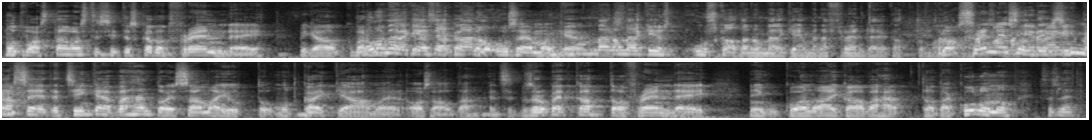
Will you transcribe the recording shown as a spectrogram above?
Mutta vastaavasti sitten, jos katsot Friendei, mikä on varmaan mulla kaikki, jotka on mä en katsonut useamman kerran. Mä en ole melkein just uskaltanut melkein mennä Frendejä katsomaan. No Se- Friendeissä on sitten taas se, että, että siinä käy vähän toi sama juttu, mutta kaikkien hahmojen osalta. Että kun sä rupeat katsoa Friendei, niin kun on aikaa vähän tota, kulunut, sä silleen, että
